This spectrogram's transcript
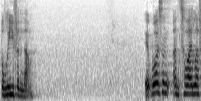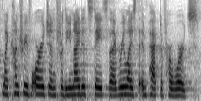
believe in them. It wasn't until I left my country of origin for the United States that I realized the impact of her words.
